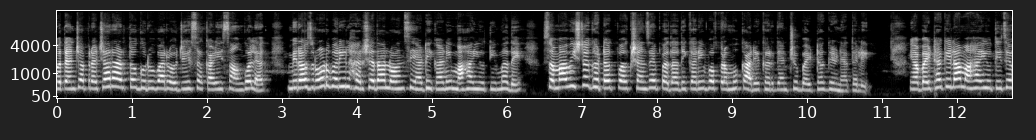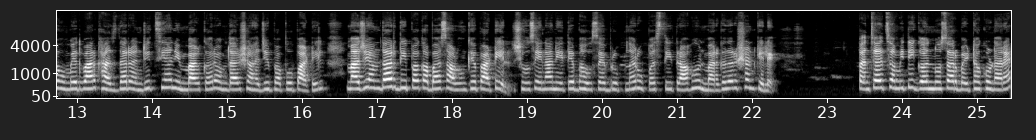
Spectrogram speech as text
व त्यांच्या प्रचारार्थ गुरुवार रोजी सकाळी सांगोल्यात मिरज रोडवरील हर्षदा लॉन्स या ठिकाणी महायुतीमध्ये समाविष्ट घटक पक्षांचे पदाधिकारी व प्रमुख कार्यकर्त्यांची बैठक घेण्यात आली. या बैठकीला महायुतीचे उमेदवार खासदार रणजितसिंह निंबाळकर आमदार शहाजी बापू पाटील माजी आमदार दीपक आबा साळुंखे पाटील शिवसेना नेते भाऊसाहेब रुपनर उपस्थित राहून मार्गदर्शन केले. पंचायत समिती गणनुसार बैठक होणार आहे.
